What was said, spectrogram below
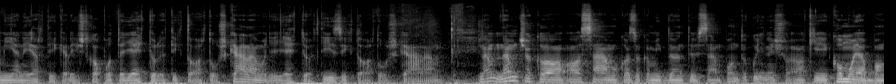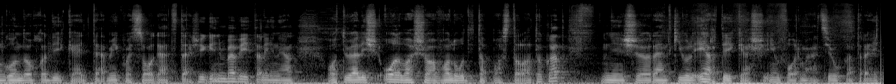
milyen értékelést kapott egy 1-től 5-ig tartó skálán, vagy egy 1-től 10-ig tartó skálán. Nem, nem csak a, a számok azok, amik döntő szempontok, ugyanis aki komolyabban gondolkodik egy termék vagy szolgáltatás igénybevételénél, ott ő el is olvassa a valódi tapasztalatokat, és rendkívül értékes értékes információkat rejt.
